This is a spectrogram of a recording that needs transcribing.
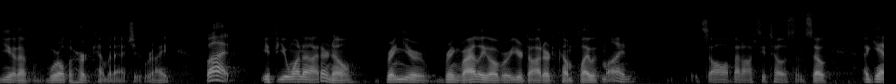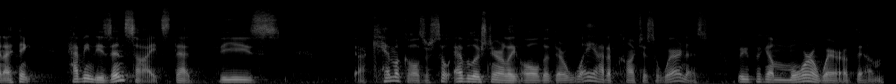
you got a world of hurt coming at you, right? But if you want to, I don't know, bring your bring Riley over, your daughter, to come play with mine, it's all about oxytocin. So again, I think having these insights that these uh, chemicals are so evolutionarily old that they're way out of conscious awareness, we become more aware of them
